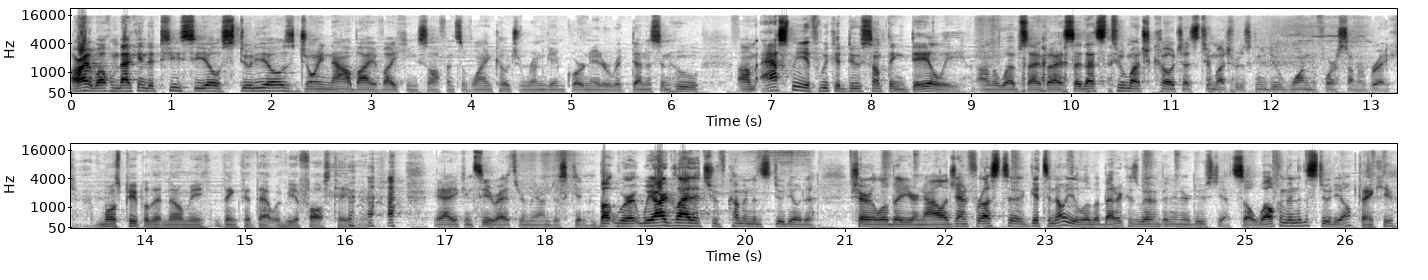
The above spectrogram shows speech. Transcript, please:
All right, welcome back into TCO Studios, joined now by Vikings offensive line coach and run game coordinator Rick Dennison, who um, asked me if we could do something daily on the website, but I said that's too much, coach. That's too much. We're just going to do one before summer break. Most people that know me think that that would be a false statement. yeah, you can see right through me. I'm just kidding. But we're, we are glad that you've come into the studio to share a little bit of your knowledge and for us to get to know you a little bit better because we haven't been introduced yet. So welcome into the studio. Thank you.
